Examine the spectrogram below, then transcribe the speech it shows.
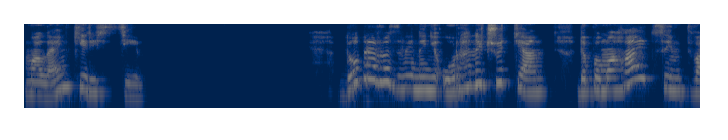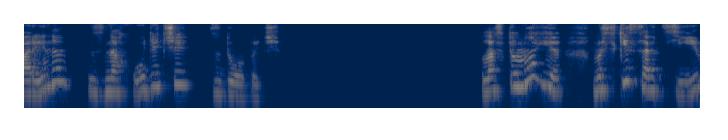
маленькі різці. Добре розвинені органи чуття допомагають цим тваринам, знаходячи здобич. Ластоногі морські савці,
